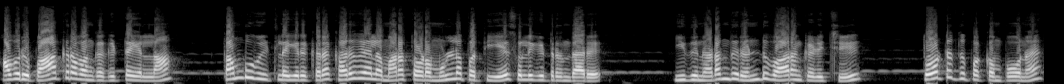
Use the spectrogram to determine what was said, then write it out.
அவரு பாக்குறவங்க கிட்ட எல்லாம் தம்பு வீட்டுல இருக்கிற கருவேல மரத்தோட முள்ள பத்தியே சொல்லிக்கிட்டு இருந்தாரு. இது நடந்து ரெண்டு வாரம் கழிச்சு தோட்டத்து பக்கம் போன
